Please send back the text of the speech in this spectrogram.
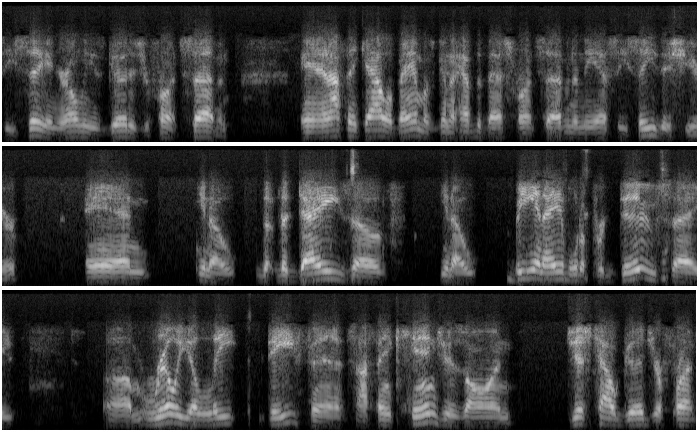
SEC, and you're only as good as your front seven. And I think Alabama's going to have the best front seven in the SEC this year. And, you know, the, the days of, you know, being able to produce a um, really elite defense, I think hinges on – just how good your front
